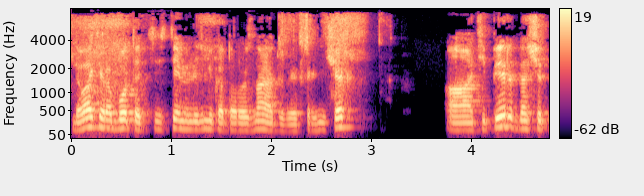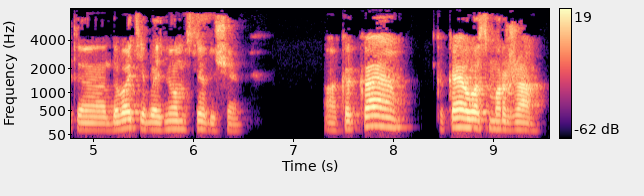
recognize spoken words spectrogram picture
Давайте работать с теми людьми, которые знают уже средний чек. А теперь, значит, э, давайте возьмем следующее. А какая, какая у вас маржа?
